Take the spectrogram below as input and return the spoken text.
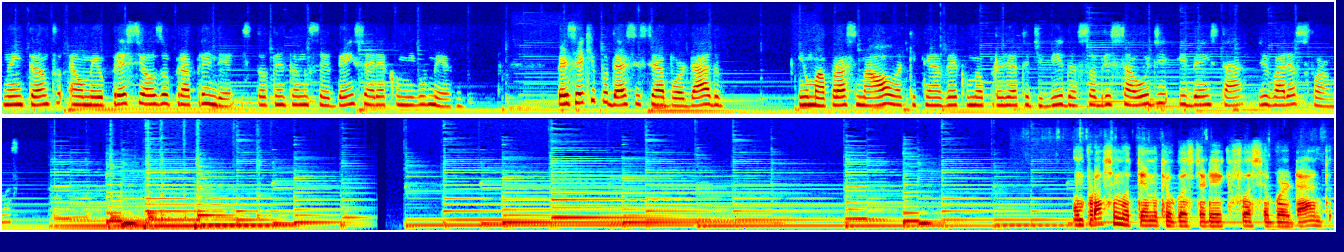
no entanto, é um meio precioso para aprender. Estou tentando ser bem séria comigo mesmo. Pensei que pudesse ser abordado em uma próxima aula que tem a ver com o meu projeto de vida sobre saúde e bem-estar de várias formas. Um próximo tema que eu gostaria que fosse abordado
